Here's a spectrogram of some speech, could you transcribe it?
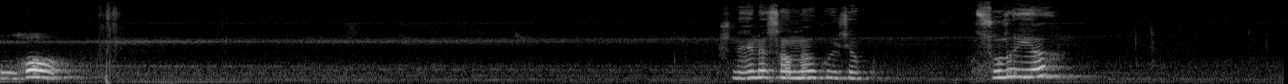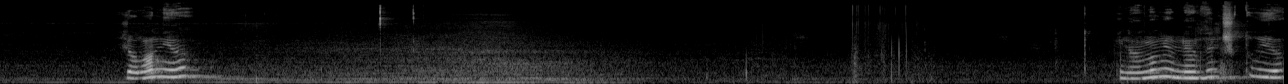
Oha. Şunu hemen sandığa koyacağım. Nasıl olur ya? Yalan ya. İnanamıyorum nereden çıktı bu ya?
